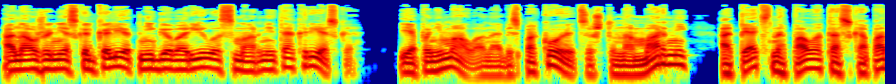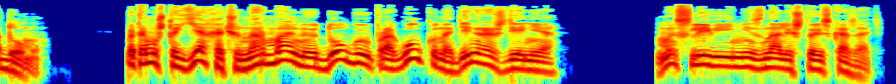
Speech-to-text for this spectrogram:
Она уже несколько лет не говорила с Марни так резко. Я понимал, она беспокоится, что на Марни опять напала тоска по дому. «Потому что я хочу нормальную долгую прогулку на день рождения», мы с Ливией не знали, что и сказать.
